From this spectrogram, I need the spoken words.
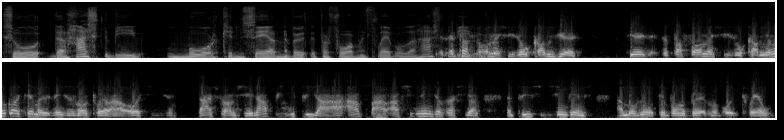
so there has to be more concern about the performance level. There has to be. The performances over... will come here. The performances will come. You're not going to tell me that Rangers are going to play like that all season. That's what I'm saying. I've been to pre. I, have I've seen Rangers this year in pre-season games, and we've not to ball about. We've got twelve.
